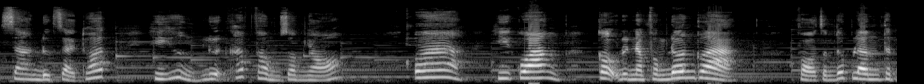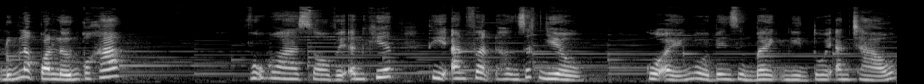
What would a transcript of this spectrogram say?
sang được giải thoát, hí hửng lượn khắp phòng giòm nhó. Oa, Hy Quang, cậu được nằm phòng đơn cơ à? phó giám đốc lâm thật đúng là quan lớn có khác vũ hoa so với ân khiết thì an phận hơn rất nhiều cô ấy ngồi bên giường bệnh nhìn tôi ăn cháo,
